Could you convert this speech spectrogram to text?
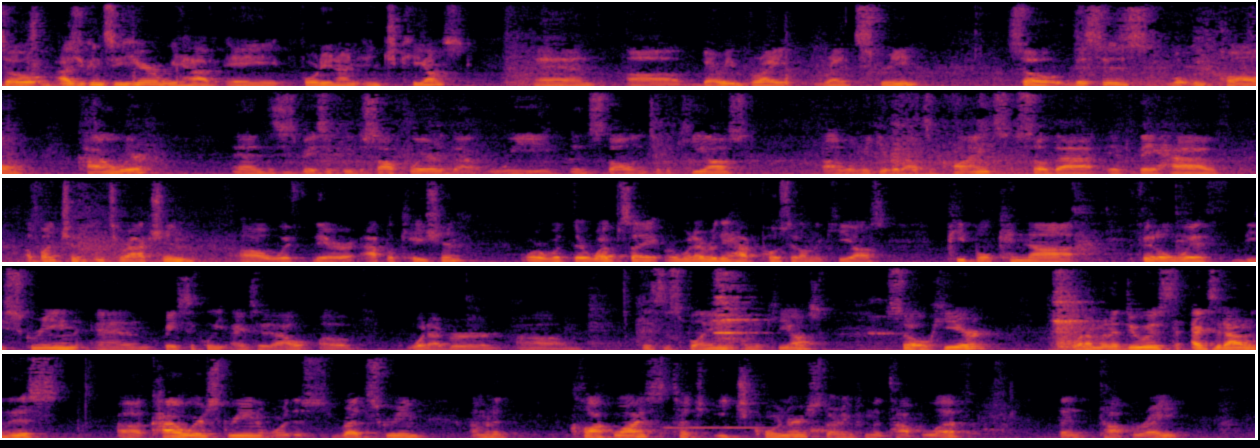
So as you can see here, we have a 49 inch kiosk and a very bright red screen. So this is what we call KioWare, and this is basically the software that we install into the kiosk uh, when we give it out to clients, so that if they have a bunch of interaction uh, with their application or with their website or whatever they have posted on the kiosk, people cannot fiddle with the screen and basically exit out of whatever um, is displaying on the kiosk. So here, what I'm gonna do is to exit out of this uh, KioWare screen or this red screen, I'm gonna clockwise touch each corner starting from the top left, then top right,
